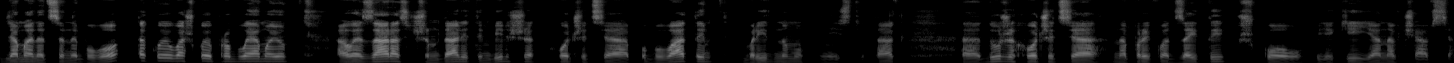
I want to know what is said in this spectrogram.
для мене це не було такою важкою проблемою, але зараз, чим далі, тим більше хочеться побувати в рідному місті. Так? Е, дуже хочеться, наприклад, зайти в школу, в якій я навчався.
